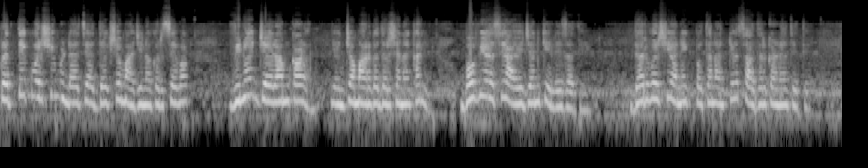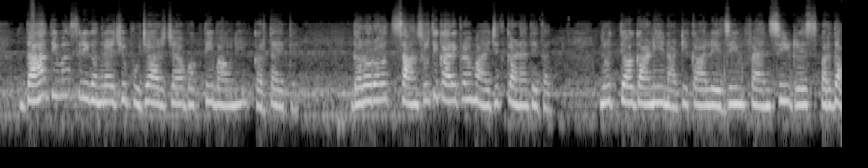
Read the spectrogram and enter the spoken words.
प्रत्येक वर्षी मंडळाचे अध्यक्ष माजी नगरसेवक विनोद जयराम काळन यांच्या मार्गदर्शनाखाली भव्य असे आयोजन केले जाते. दरवर्षी अनेक पथनाट्य सादर करण्यात येते. दहा दिवस श्री गंधराची पूजा अर्चा भक्तिभावनी करता येते. दररोज सांस्कृतिक कार्यक्रम आयोजित करण्यात येतात. नृत्य गाणी नाटिका लेझिम फॅन्सी ड्रेस स्पर्धा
